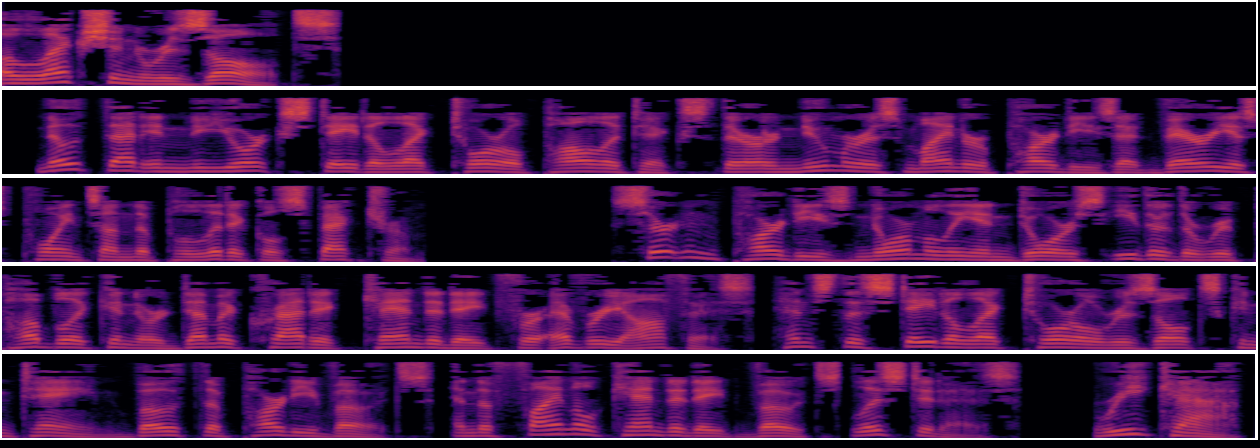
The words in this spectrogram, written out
Election results Note that in New York State electoral politics there are numerous minor parties at various points on the political spectrum. Certain parties normally endorse either the Republican or Democratic candidate for every office, hence the state electoral results contain both the party votes, and the final candidate votes listed as recap.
